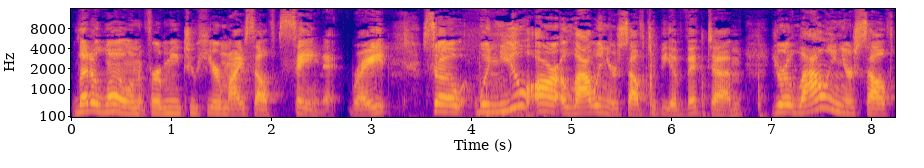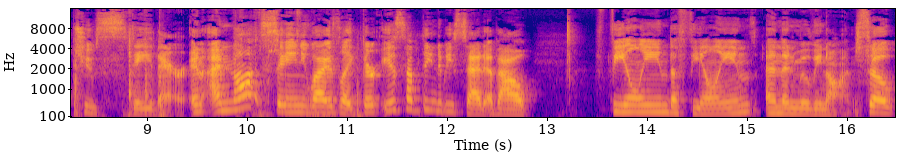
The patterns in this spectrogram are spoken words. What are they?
let alone for me to hear myself saying it, right? So when you are allowing yourself to be a victim, you're allowing yourself to stay there. And I'm not saying, you guys, like, there is something to be said about feeling the feelings and then moving on. So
